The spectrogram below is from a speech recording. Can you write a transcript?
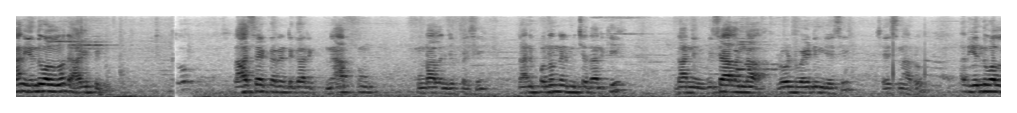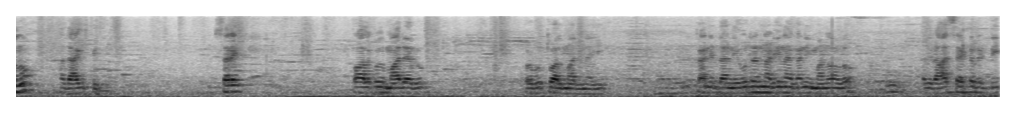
కానీ ఎందువలన అది ఆగిపోయింది. సో రాజశేఖర రెడ్డి గారి జ్ఞాపకం ఉండాలని చెప్పేసి దాన్ని పునర్నిర్మించేదానికి దాన్ని విశాలంగా రోడ్డు వైడింగ్ చేసి చేసినారు. అది ఎందువలనో అది ఆగిపోయింది. సరే పాలకులు మారారు ప్రభుత్వాలు మారినాయి. కానీ దాన్ని ఎవరైనా అడిగినా కానీ ఈ మండలంలో అది రాజశేఖర రెడ్డి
